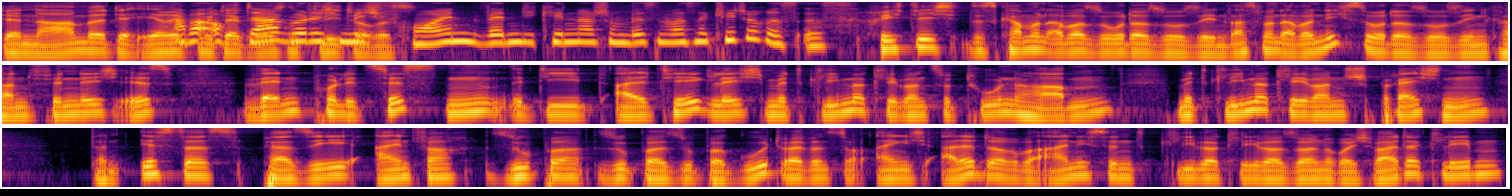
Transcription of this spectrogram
der Name, der Erik aber mit auch der da großen würde ich mich Klitoris. freuen, wenn die Kinder schon wissen, was eine Klitoris ist. Richtig, das kann man aber so oder so sehen. Was man aber nicht so oder so sehen kann, finde ich, ist, wenn Polizisten, die alltäglich mit Klimaklebern zu tun haben, mit Klimaklebern sprechen, dann ist das per se einfach super, super, super gut, weil wir uns doch eigentlich alle darüber einig sind, Klimakleber sollen ruhig weiterkleben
